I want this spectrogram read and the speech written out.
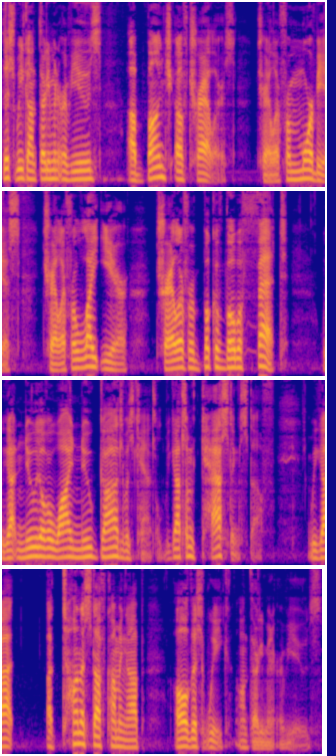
This week on 30 Minute Reviews, a bunch of trailers. Trailer for Morbius, trailer for Lightyear, trailer for Book of Boba Fett. We got news over why New Gods was canceled. We got some casting stuff. We got a ton of stuff coming up all this week on 30 Minute Reviews.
